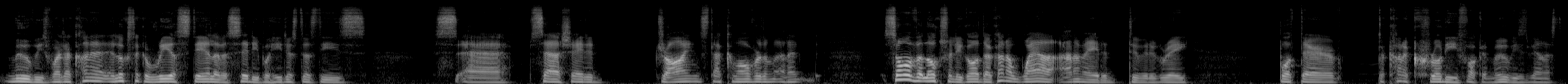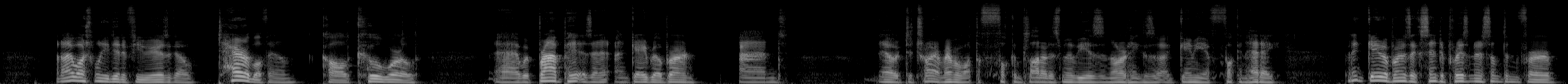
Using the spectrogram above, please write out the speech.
movies where they're kind of it looks like a real still of a city, but he just does these uh, cell shaded drawings that come over them, and it, some of it looks really good. They're kind of well animated to a degree, but they're they're kind of cruddy fucking movies to be honest. And I watched one he did a few years ago, terrible film called Cool World, uh, with Brad Pitt is in it and Gabriel Byrne. And now to try and remember what the fucking plot of this movie is another thing because it gave me a fucking headache. But I think Gabriel Byrne's like sent to prison or something for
